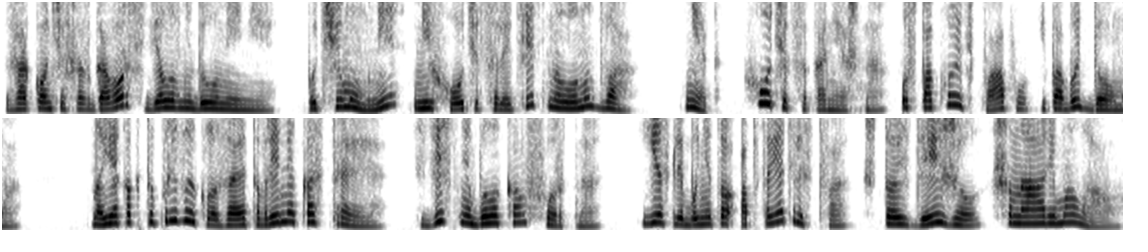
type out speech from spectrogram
Закончив разговор, сидела в недоумении. Почему мне не хочется лететь на Луну-2? Нет, хочется, конечно, успокоить папу и побыть дома. Но я как-то привыкла за это время к Астрея. Здесь мне было комфортно, если бы не то обстоятельство, что здесь жил Шинаари Малао.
